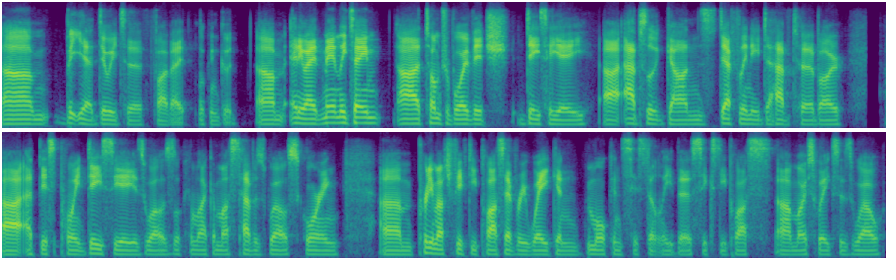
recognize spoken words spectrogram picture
Um, but yeah, Dewey to five eight, looking good. Um, anyway, Manly team, uh, Tom Trebojevic, DCE, uh, absolute guns. Definitely need to have Turbo. Uh, at this point, DCE as well is looking like a must-have as well, scoring um, pretty much 50 plus every week and more consistently the 60 plus uh, most weeks as well.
